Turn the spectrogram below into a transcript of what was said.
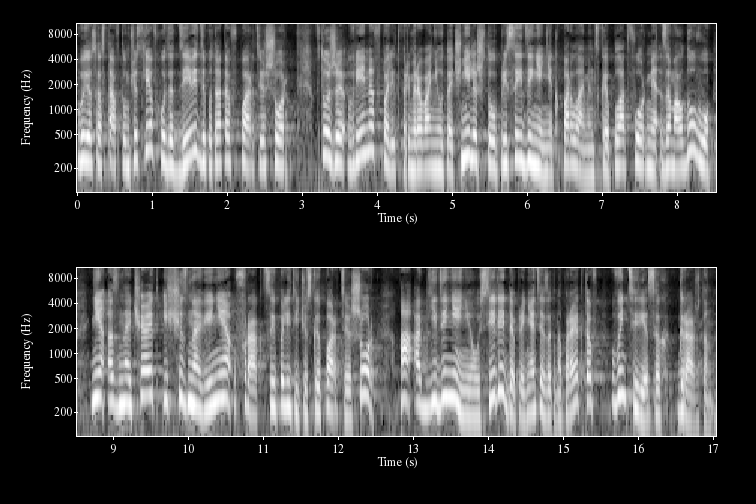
В ее состав в том числе входят девять депутатов партии ШОР. В то же время в политформировании уточнили, что присоединение к парламентской платформе «За Молдову» не означает исчезновение фракции политической партии ШОР, а объединение усилий для принятия законопроектов в интересах граждан.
